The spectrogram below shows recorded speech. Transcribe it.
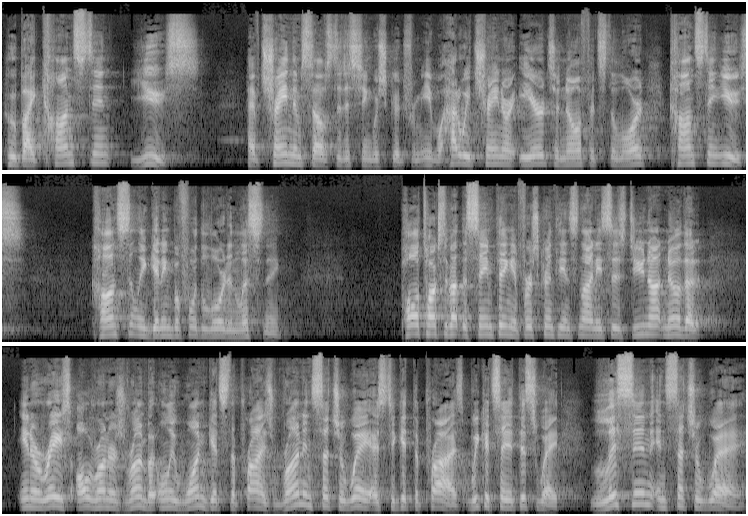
who by constant use have trained themselves to distinguish good from evil. How do we train our ear to know if it's the Lord? Constant use. Constantly getting before the Lord and listening. Paul talks about the same thing in 1 Corinthians 9. He says, Do you not know that in a race all runners run, but only one gets the prize? Run in such a way as to get the prize. We could say it this way listen in such a way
